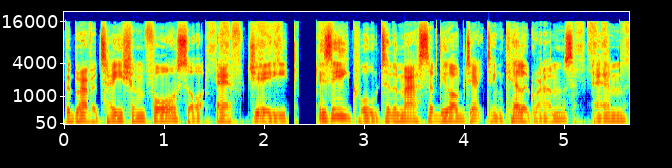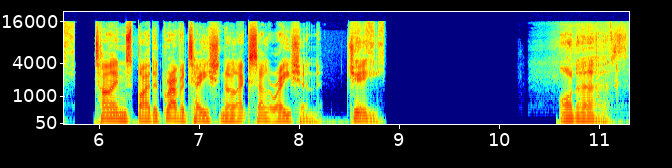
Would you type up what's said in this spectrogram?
The gravitation force, or Fg, is equal to the mass of the object in kilograms, m, times by the gravitational acceleration, g. On Earth,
